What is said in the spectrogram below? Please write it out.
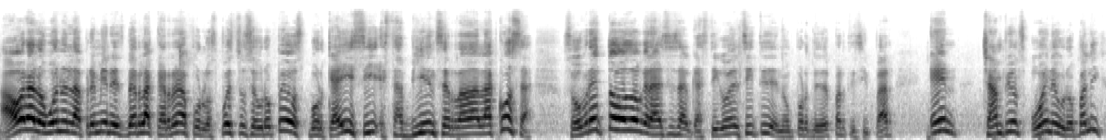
Ahora lo bueno en la Premier es ver la carrera por los puestos europeos, porque ahí sí está bien cerrada la cosa. Sobre todo gracias al castigo del City de no poder participar en Champions o en Europa League.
